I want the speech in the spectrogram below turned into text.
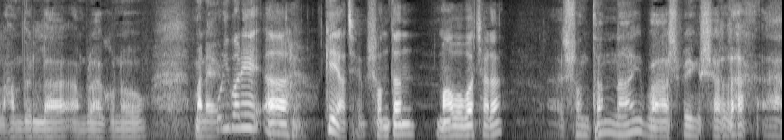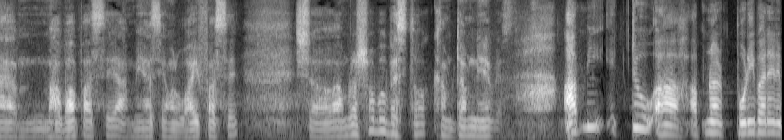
আলহামদুলিল্লাহ আমরা কোনো মানে পরিবারে কে আছে? সন্তান মা বাবা ছাড়া? সন্তান নাই বা আসবে ইনশাল্লাহ মা বাপ আছে, আমি আছি, আমার ওয়াইফ আছে। সো আমরা সব ব্যস্ত, খামটাম নিয়ে ব্যস্ত। আমি একটু আপনার পরিবারের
